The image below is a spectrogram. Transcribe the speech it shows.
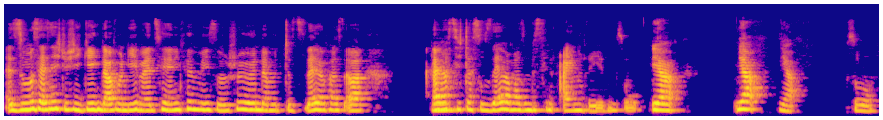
Also du musst jetzt nicht durch die Gegend laufen und jedem erzählen, ich finde mich so schön, damit das selber passt, aber einfach Mhm. sich das so selber mal so ein bisschen einreden, so. Ja. Ja. Ja. So.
